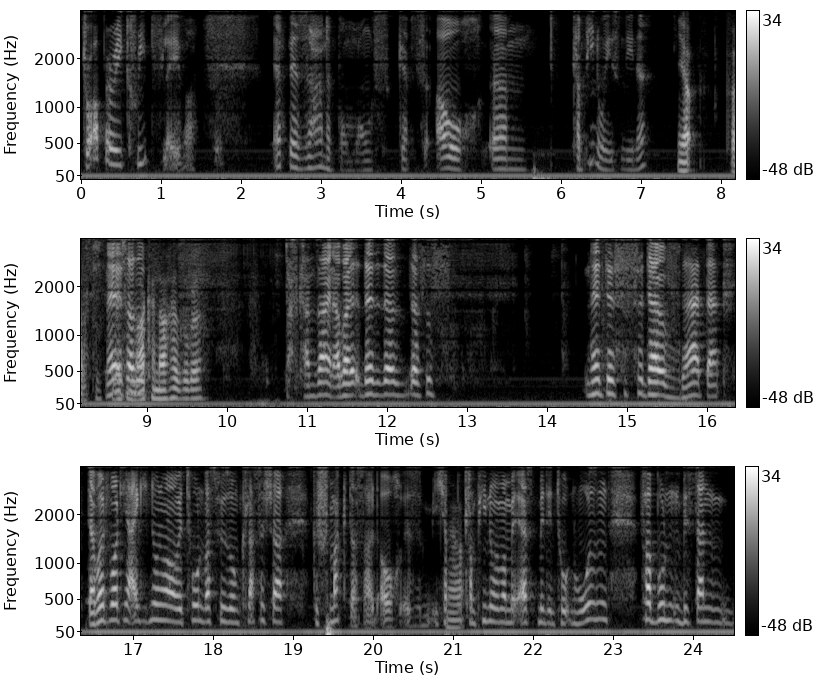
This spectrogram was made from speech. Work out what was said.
Strawberry Cream Flavor. Erdbeersahne-Bonbons gab's auch. Ähm, Campino hießen die, ne? Ja. War das die Ne, ist also- Marke nachher sogar? Das kann sein, aber da, da, das ist. Ne, das ist. Da, da, da, da wollte ich eigentlich nur noch mal betonen, was für so ein klassischer Geschmack das halt auch ist. Ich habe Ja. Campino immer mit, erst mit den Toten Hosen verbunden, bis dann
